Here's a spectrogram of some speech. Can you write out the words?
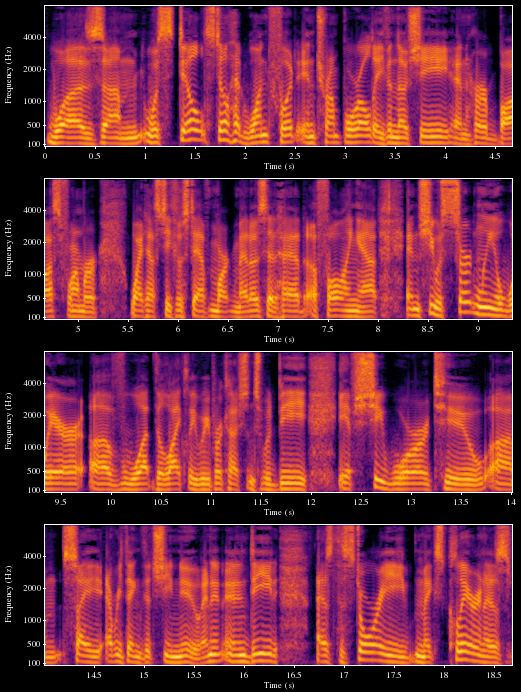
was um, was still still had one foot in Trump world, even though she and her boss, former White House Chief of Staff Mark Meadows, had had a falling out, and she was certainly aware of what the likely repercussions would be if she were to um, say everything that she knew. And, and indeed, as the story makes clear, and as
